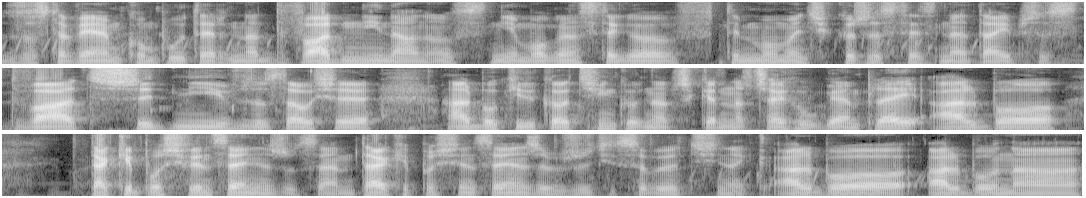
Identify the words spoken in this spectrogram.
zostawiałem komputer na dwa dni na noc. Nie mogłem z tego w tym momencie korzystać z neta i przez 2-3 dni wrzucał się albo kilka odcinków na przykład na Czechu gameplay, albo takie poświęcenie rzucałem. Takie poświęcenie, żeby wrzucić sobie odcinek. Albo, albo na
